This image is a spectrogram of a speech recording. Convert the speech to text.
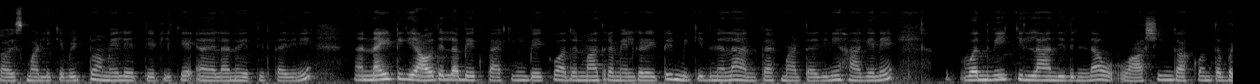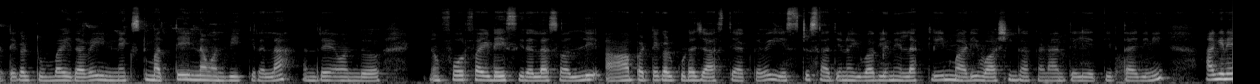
ಚಾಯ್ಸ್ ಮಾಡಲಿಕ್ಕೆ ಬಿಟ್ಟು ಆಮೇಲೆ ಎತ್ತಿಡ್ಲಿಕ್ಕೆ ಎಲ್ಲನೂ ಎತ್ತಿಡ್ತಾ ಇದ್ದೀನಿ. ನೈಟಿಗೆ ಯಾವುದೆಲ್ಲ ಬೇಕು ಪ್ಯಾಕಿಂಗ್ ಬೇಕು ಅದನ್ನು ಮಾತ್ರ ಮೇಲ್ಗಡೆ ಇಟ್ಟು ಮಿಕ್ಕಿದನ್ನೆಲ್ಲ ಅನ್ಪ್ಯಾಕ್ ಮಾಡ್ತಾ ಇದ್ದೀನಿ. ಹಾಗೆಯೇ ಒಂದು ವೀಕ್ ಇಲ್ಲ ಅಂದಿದ್ದರಿಂದ ವಾಷಿಂಗ್ ಹಾಕೋವಂಥ ಬಟ್ಟೆಗಳು ತುಂಬ ಇದ್ದಾವೆ ಇನ್ನು ನೆಕ್ಸ್ಟ್ ಮತ್ತೆ ಇನ್ನೂ ಒಂದು ವೀಕ್ ಇರಲ್ಲ. ಅಂದರೆ ಒಂದು ಫೋರ್ ಫೈವ್ ಡೇಸ್ ಇರಲ್ಲ. ಸೊ ಅಲ್ಲಿ ಆ ಬಟ್ಟೆಗಳು ಕೂಡ ಜಾಸ್ತಿ ಆಗ್ತವೆ. ಎಷ್ಟು ಸಾಧ್ಯನೋ ಇವಾಗಲೇ ಎಲ್ಲ ಕ್ಲೀನ್ ಮಾಡಿ ವಾಷಿಂಗ್ ಹಾಕೋಣ ಅಂತೇಳಿ ಎತ್ತಿಡ್ತಾ ಇದ್ದೀನಿ. ಹಾಗೆಯೇ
